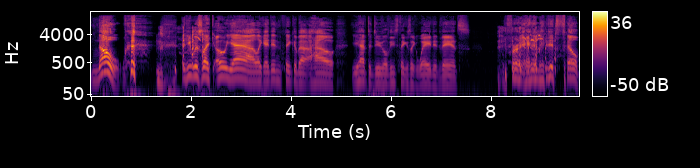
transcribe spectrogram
No. and he was like, "Oh yeah, like I didn't think about how you have to do all these things like way in advance for an animated film."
